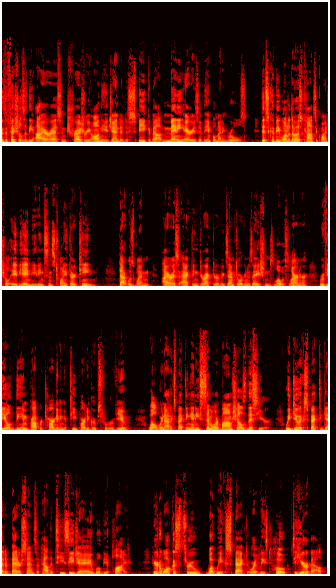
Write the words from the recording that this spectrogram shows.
With officials at the IRS and Treasury on the agenda to speak about many areas of the implementing rules, this could be one of the most consequential ABA meetings since 2013. That was when IRS Acting Director of Exempt Organizations, Lois Lerner, revealed the improper targeting of Tea Party groups for review. While we're not expecting any similar bombshells this year, we do expect to get a better sense of how the TCJA will be applied. Here to walk us through what we expect, or at least hope, to hear about,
